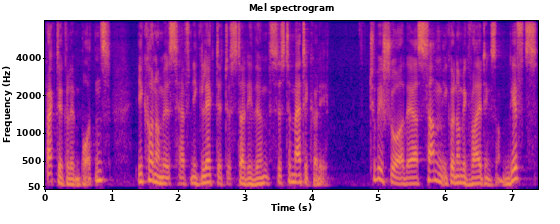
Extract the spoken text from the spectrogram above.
practical importance, economists have neglected to study them systematically. To be sure, there are some economic writings on gifts,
